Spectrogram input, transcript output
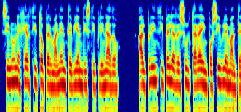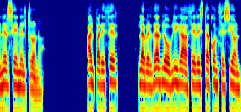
sin un ejército permanente bien disciplinado, al príncipe le resultará imposible mantenerse en el trono. Al parecer, la verdad lo obliga a hacer esta concesión,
